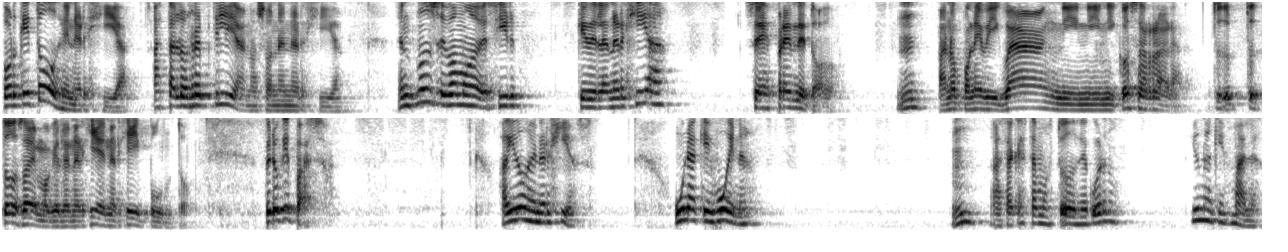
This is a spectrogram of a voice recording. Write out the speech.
porque todo es energía, hasta los reptilianos son energía. Entonces vamos a decir que de la energía se desprende todo, para no poner Big Bang ni, ni, ni cosa rara. Todos sabemos que la energía es energía y punto. Pero ¿qué pasa? Hay dos energías. Una que es buena. ¿Hasta acá estamos todos de acuerdo? Y una que es mala.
